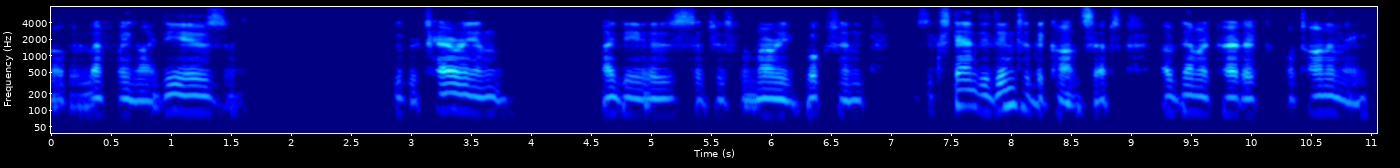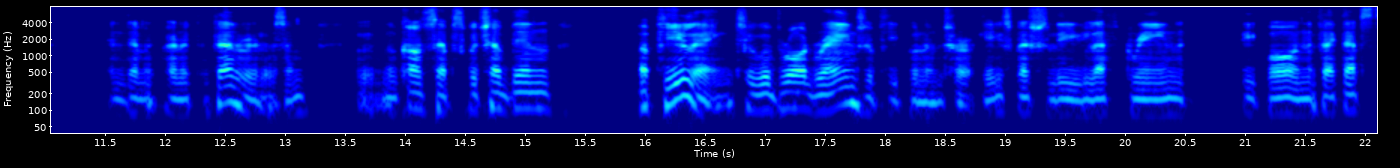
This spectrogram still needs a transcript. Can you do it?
and other left-wing ideas, libertarian ideas such as from Murray Bookchin was extended into the concepts of democratic autonomy and democratic confederalism, uh, concepts which have been appealing to a broad range of people in Turkey, especially left-green people. And in fact, that's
